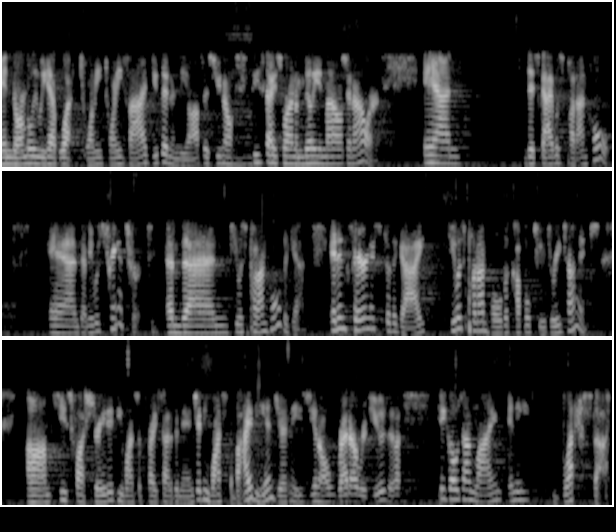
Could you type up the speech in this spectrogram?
And normally we have what, 20, 25? You've been in the office, you know, mm-hmm. these guys run a million miles an hour. And this guy was put on hold. And then he was transferred. And then he was put on hold again. And in fairness to the guy, he was put on hold a couple, two, three times. Um, he's frustrated. He wants a price out of an engine. He wants to buy the engine. He's, you know, read our reviews. He goes online and he blasts us.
